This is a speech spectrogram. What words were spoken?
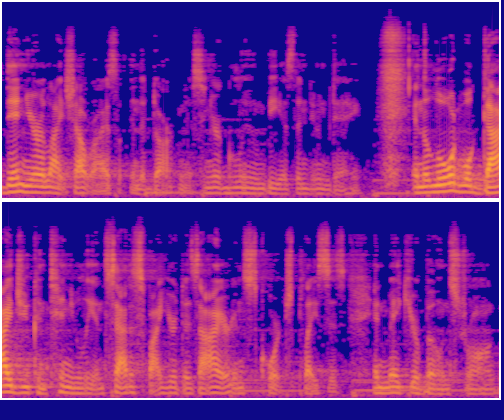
then your light shall rise in the darkness and your gloom be as the noonday. And the Lord will guide you continually and satisfy your desire in scorched places and make your bones strong.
